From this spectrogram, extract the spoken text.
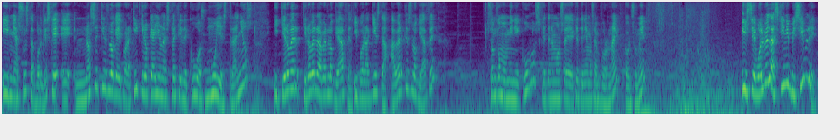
y me asusta porque es que eh, no sé qué es lo que hay por aquí. Creo que hay una especie de cubos muy extraños Y quiero ver, quiero ver a ver lo que hacen. Y por aquí está, a ver qué es lo que hace. Son como mini cubos que, tenemos, que teníamos en Fortnite Consumir y se vuelve la skin invisible.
